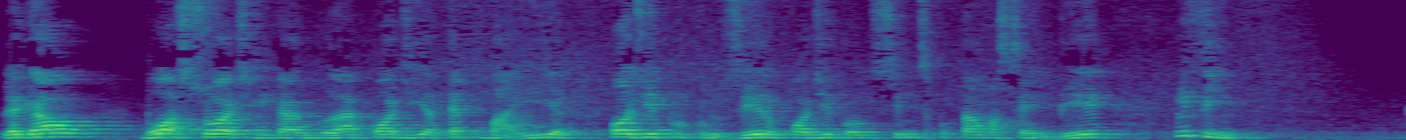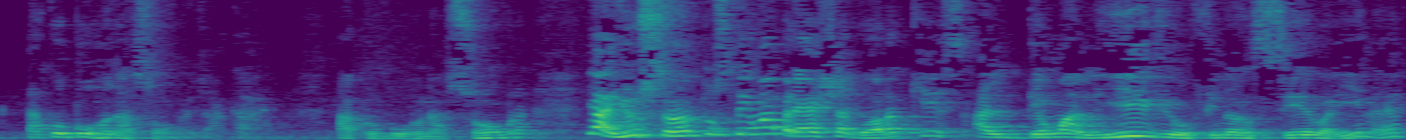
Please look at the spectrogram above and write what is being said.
Legal, boa sorte, Ricardo Goulart. Pode ir até para Bahia, pode ir para o Cruzeiro, pode ir para outro time disputar uma Série B. Enfim, tá com o burro na sombra já, cara. Tá com o burro na sombra. E aí o Santos tem uma brecha agora, que tem um alívio financeiro aí, né?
